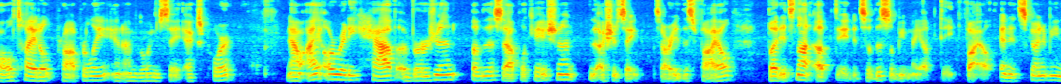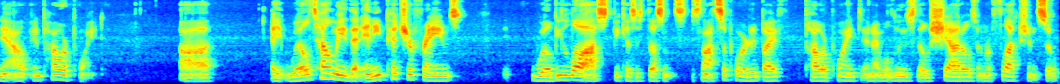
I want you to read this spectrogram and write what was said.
all titled properly and I'm going to say export. Now I already have a version of this application, I should say, sorry, this file, but it's not updated. So this will be my update file and it's going to be now in PowerPoint. Uh, it will tell me that any picture frames will be lost because it doesn't it's not supported by PowerPoint and I will lose those shadows and reflections. So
